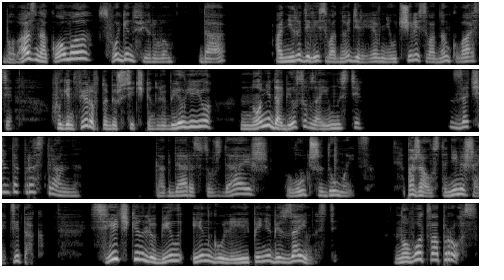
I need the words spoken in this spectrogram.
Была знакома с Фугенфировым. Да, они родились в одной деревне, учились в одном классе. Фугенфиров, то бишь Сичкин, любил ее, но не добился взаимности. — Зачем так пространно? — Когда рассуждаешь, лучше думается. Пожалуйста, не мешайте. так. Сичкин любил Ингу Липиню без взаимности. Но вот вопрос.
